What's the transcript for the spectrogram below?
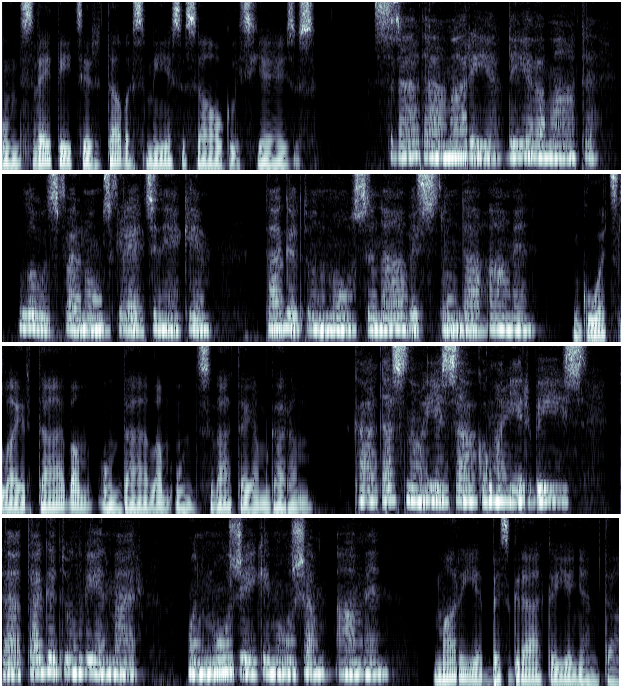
un svētīts ir tavas miesas auglis, Jēzus. Svētā Marija, Dieva māte, lūdz par mums grēciniekiem, tagad un mūsu nāves stundā Āmen. Gods lai ir tēvam un dēlam un svētajam garam. Kā tas no iesākuma ir bijis, tā tagad un vienmēr, un mūžīgi mūžam Āmen. Marija bez grēka ieņemtā.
